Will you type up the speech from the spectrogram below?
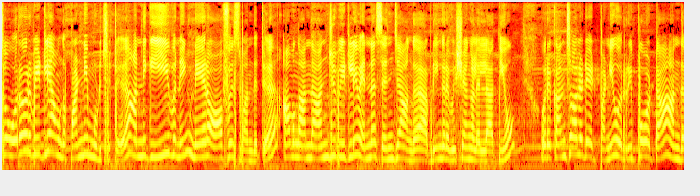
ஸோ ஒரு ஒரு வீட்லேயும் அவங்க பண்ணி முடிச்சுட்டு அன்றைக்கி ஈவினிங் நேராக ஆஃபீஸ் வந்துட்டு அவங்க அந்த அஞ்சு வீட்லேயும் என்ன செஞ்சாங்க அப்படிங்கிற விஷயங்கள் எல்லாத்தையும் ஒரு கன்சாலிடேட் பண்ணி ஒரு ரிப்போர்ட்டாக அந்த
